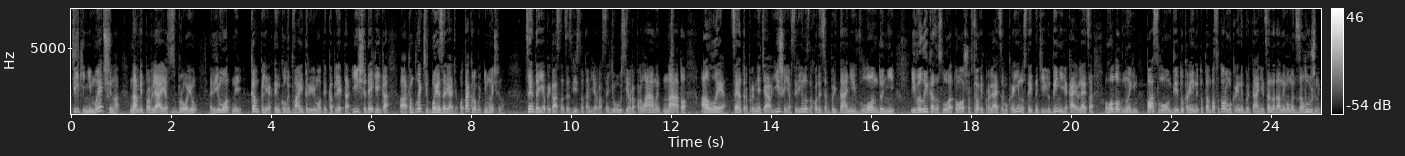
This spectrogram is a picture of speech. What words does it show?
Тільки Німеччина нам відправляє зброю, ремонтний комплект, інколи два і три ремонтних комплекта, і ще декілька а, комплектів боєзарядів. Отак робить Німеччина. Це дає приказ на це, звісно, там Євросоюз, Європарламент, НАТО. Але центр прийняття рішення все рівно знаходиться в Британії, в Лондоні. І велика заслуга того, що все відправляється в Україну, стоїть на тій людині, яка є головним послом від України, тобто амбасадором України в Британії. Це на даний момент залужний.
